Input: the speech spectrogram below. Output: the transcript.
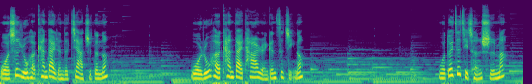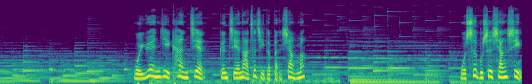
我是如何看待人的价值的呢？我如何看待他人跟自己呢？我对自己诚实吗？我愿意看见跟接纳自己的本相吗？我是不是相信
